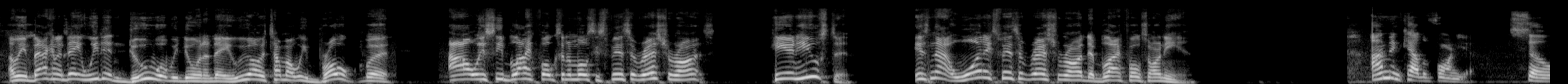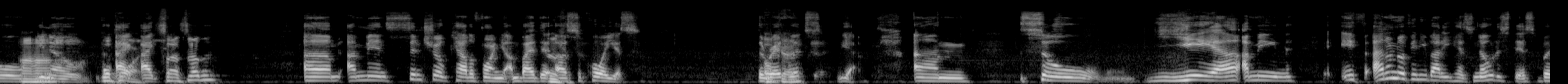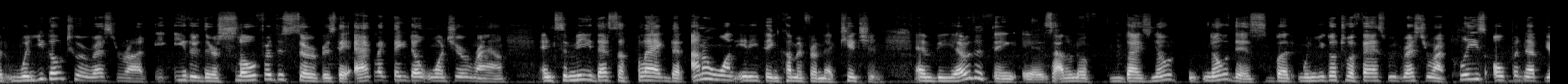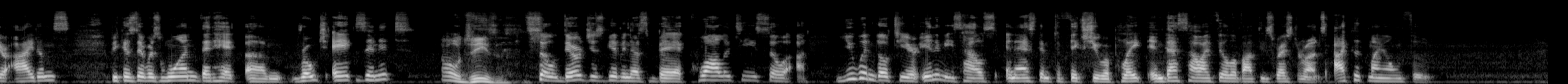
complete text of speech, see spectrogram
I mean, back in the day, we didn't do what we do in today. We always talking about we broke, but I always see black folks in the most expensive restaurants here in Houston. It's not one expensive restaurant that black folks aren't in. I'm in California, so uh-huh. you know, what part? I, I, Southern. Um, I'm in Central California. I'm by the uh, sequoias, the okay. redwoods. Yeah. Um, so yeah, I mean, if I don't know if anybody has noticed this, but when you go to a restaurant, either they're slow for the service, they act like they don't want you around, and to me, that's a flag that I don't want anything coming from that kitchen. And the other thing is, I don't know if you guys know know this, but when you go to a fast food restaurant, please open up your items because there was one that had um, roach eggs in it. Oh Jesus! So they're just giving us bad quality. So. Uh, you wouldn't go to your enemy's house and ask them to fix you a plate. And that's how I feel about these restaurants. I cook my own food.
